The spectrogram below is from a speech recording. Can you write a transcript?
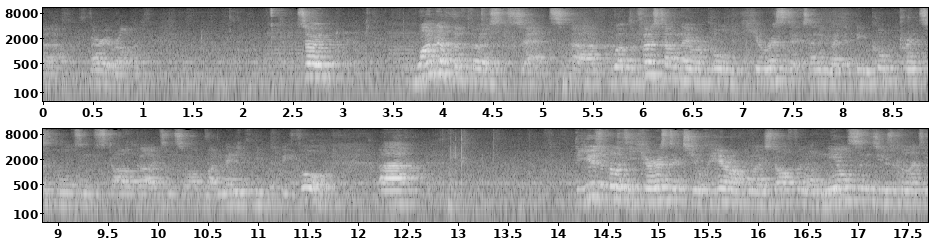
uh, very relevant. So one of the first sets, uh, well, the first time they were called heuristics anyway, they've been called principles and style guides and so on by many people before. Uh, the usability heuristics you'll hear of most often are Nielsen's usability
